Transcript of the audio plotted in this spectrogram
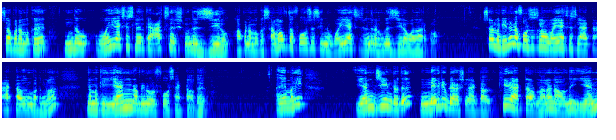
ஸோ அப்போ நமக்கு இந்த ஒய் ஆக்சிஸில் இருக்க ஆக்சலரேஷன் வந்து ஜீரோ அப்போ நமக்கு sum of the forces in Y axis வந்து நமக்கு ஜீரோவாக தான் இருக்கணும். ஸோ நமக்கு என்னென்ன ஃபோர்ஸஸ்லாம் ஒய் ஆக்சிஸில் ஆக்ட் ஆக்ட் ஆகுதுன்னு பார்த்தோம்னா நமக்கு என் அப்படின்னு ஒரு ஃபோர்ஸ் ஆக்ட் ஆகுது. அதே மாதிரி எம்ஜின்றது நெகட்டிவ் டைரக்ஷனில் ஆக்ட் ஆகுது. கீழே ஆக்ட் ஆகிறதுனால நான் வந்து என்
